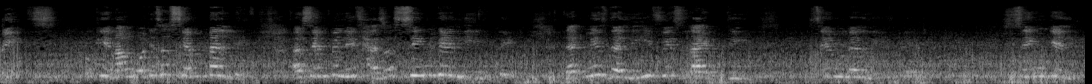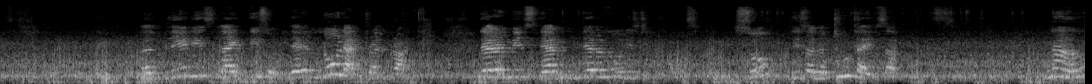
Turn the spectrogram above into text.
base. Okay, now what is a simple leaf? A simple leaf has a single leaf blade. That means the leaf is like this. Single leaf Single leaf. The blade is like this only. There are no lateral branch. There are means there, there are no distinct parts. So these are the two types of leaves. Now,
